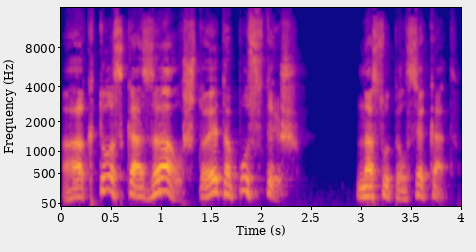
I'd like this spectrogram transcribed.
А кто сказал, что это пустыш? насупился Кат.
